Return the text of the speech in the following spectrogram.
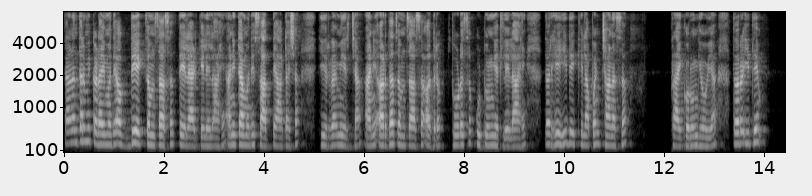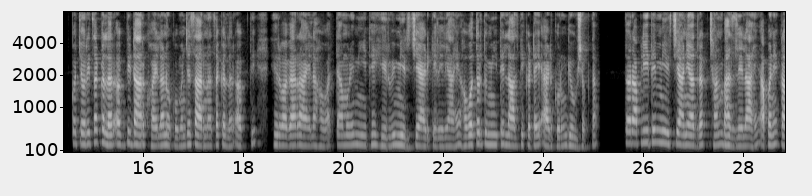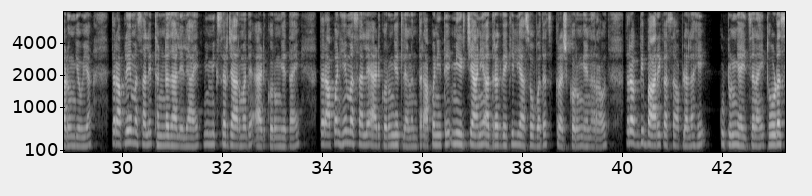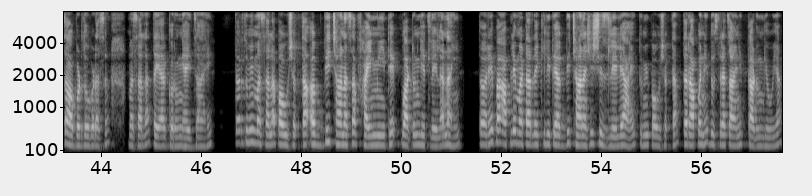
त्यानंतर मी कढाईमध्ये अगदी एक चमचा असं तेल ॲड केलेलं आहे आणि त्यामध्ये सात ते आठ अशा हिरव्या मिरच्या आणि अर्धा चमचा असं अद्रक थोडंसं कुटून घेतलेलं आहे. तर हेही देखील आपण छान असं फ्राय करून घेऊया. तर इथे कचोरीचा कलर अगदी डार्क व्हायला नको म्हणजे सारणाचा कलर अगदी हिरवागार राहायला हवा. त्यामुळे मी इथे हिरवी मिरची ॲड केलेली आहे. हवं तर तुम्ही इथे लाल तिखटही ॲड करून घेऊ शकता. तर आपली इथे मिरची आणि अद्रक छान भाजलेलं आहे. आपण हे काढून घेऊया. तर आपले मसाले थंड झालेले आहेत. मी मिक्सर जारमध्ये ॲड करून घेत आहे. तर आपण हे मसाले ॲड करून घेतल्यानंतर आपण इथे मिरची आणि अद्रक देखील यासोबतच क्रश करून घेणार आहोत. तर अगदी बारीक असं आपल्याला हे कुटून घ्यायचं नाही. थोडंसं आबडदोबड असं मसाला तयार करून घ्यायचा आहे. तर तुम्ही मसाला पाहू शकता. अगदी छान असा फाईन मी इथे वाटून घेतलेला नाही. तर हे पा आपले मटार देखील इथे अगदी छान असे शिजलेले आहेत. तुम्ही पाहू शकता. तर आपण हे दुसऱ्या चाळणीत काढून घेऊया.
